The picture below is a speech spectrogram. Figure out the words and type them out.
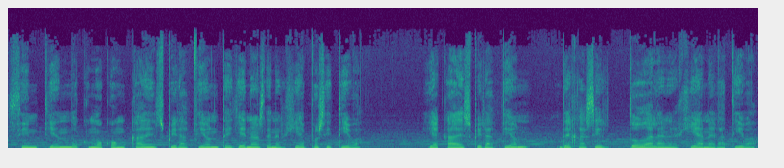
sintiendo como con cada inspiración te llenas de energía positiva y a cada expiración dejas ir toda la energía negativa.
